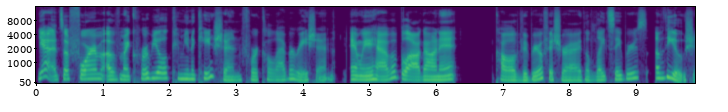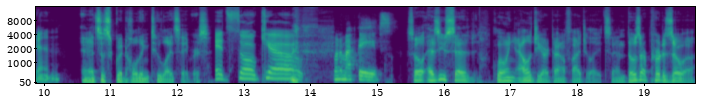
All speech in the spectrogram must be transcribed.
Yeah, it's a form of microbial communication for collaboration. And we have a blog on it called Vibrio fischeri, the lightsabers of the ocean. And it's a squid holding two lightsabers. It's so cute. One of my faves. So, as you said, glowing algae are dinoflagellates, and those are protozoa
